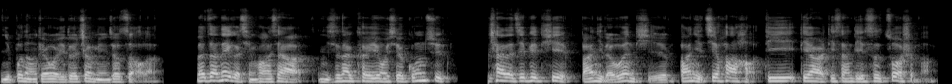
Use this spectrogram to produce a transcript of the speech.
你不能给我一堆证明就走了。那在那个情况下，你现在可以用一些工具，Chat GPT 把你的问题帮你计划好，第一、第二、第三、第四做什么，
